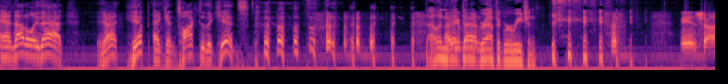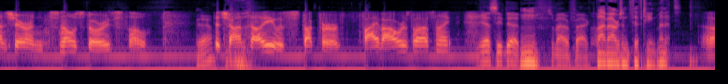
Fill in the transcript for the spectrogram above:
and not only that, yeah, hip and can talk to the kids. Dial into that demographic we're reaching. Me and Sean sharing snow stories, so yeah. Did Sean tell you he was stuck for five hours last night? Yes, he did. Mm. As a matter of fact, five hours and fifteen minutes. Oh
